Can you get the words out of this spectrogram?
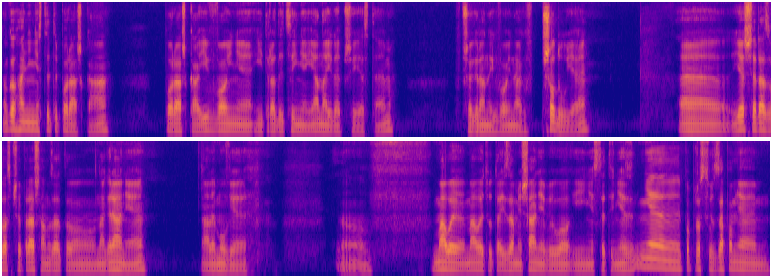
No, kochani, niestety porażka. Porażka i w wojnie, i tradycyjnie ja najlepszy jestem. W przegranych wojnach przoduję. E, jeszcze raz Was przepraszam za to nagranie, ale mówię, no, małe, małe tutaj zamieszanie było i niestety nie, nie po prostu zapomniałem.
